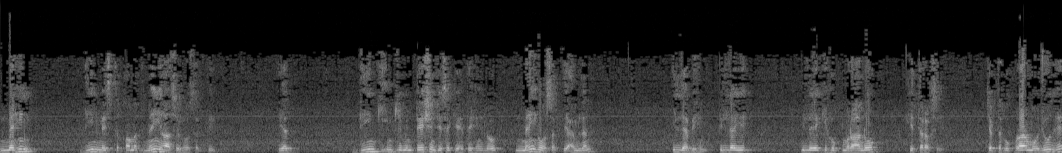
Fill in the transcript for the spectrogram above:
نہیں، دین میں استقامت نہیں حاصل ہو سکتی، یا دین کی امپلیمنٹیشن جیسے کہتے ہیں لوگ، نہیں ہو سکتی عملاً۔ اللہ بہم اللہ یہ کہ حکمرانوں کی طرف سے۔ جب تک حکمران موجود ہے،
